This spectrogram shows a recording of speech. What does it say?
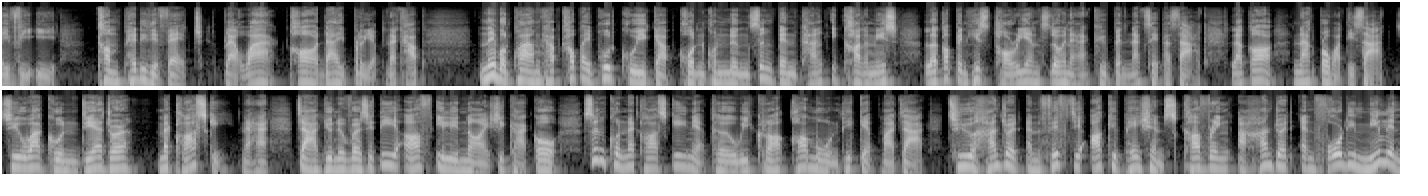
i v e competitive edge แปลว่าข้อได้เปรียบนะครับ ในบทความครับเขาไปพูดคุยกับคนคนหนึ่งซึ่งเป็นทั้ง economist แล้วก็เป็น historian ด้วยนะฮะคือเป็นนักเศรษฐศาสตร์ แล้วก็นักประวัติศาสตร์ ชื่อว่าคุณ Deirdre McCloskey นะฮะจาก University of Illinois Chicago ซึ่งคุณ McCloskey เนี่ยเธอวิเคราะห์ข้อมูลที่เก็บมาจาก 250 occupations covering 140 million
